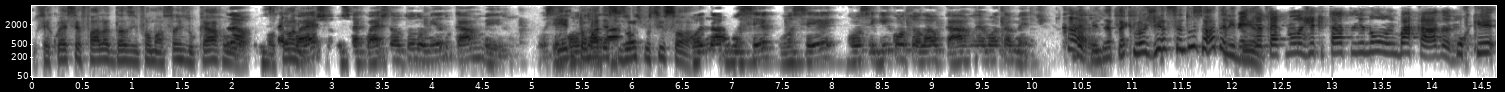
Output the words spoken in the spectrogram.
O sequestro você fala das informações do carro Não, o sequestro, o sequestro da autonomia do carro mesmo. Você Ele tomar decisões por si só. ou Não, você, você conseguir controlar o carro remotamente. Cara, Depende da tecnologia sendo usada ali depende da dentro. tecnologia que tá ali no embarcada, né? Porque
